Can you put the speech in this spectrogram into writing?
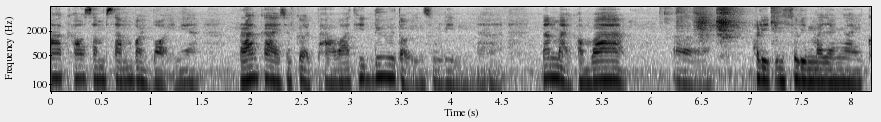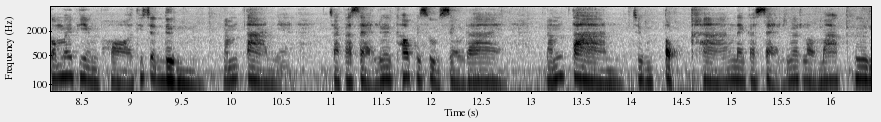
มากเข้าซ้ำๆบ่อยๆเนี่ยร่างกายจะเกิดภาวะที่ดื้อต่ออินซูลินนะฮะนั่นหมายความว่าผลิตอินซูลินมายังไงก็ไม่เพียงพอที่จะดึงน้ำตาลเนี่ยจากกระแสเลือดเข้าไปสู่เซลล์ได้ น้ำตาลจึงตกค้างในกระแสเลือดเรามากขึ้น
